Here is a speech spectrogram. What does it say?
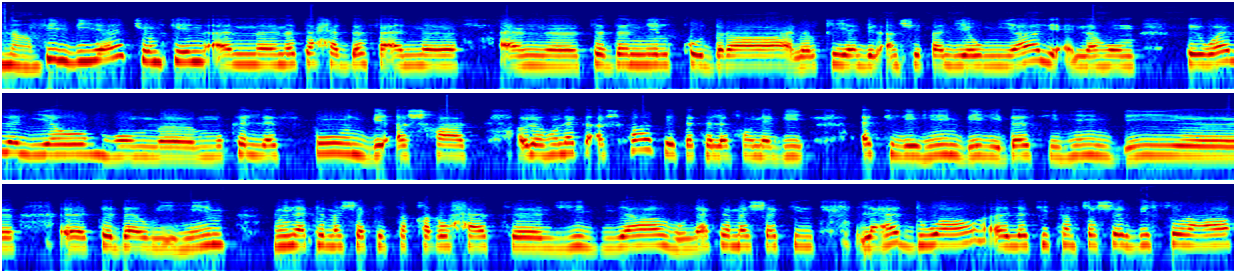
نعم. سلبيات يمكن أن نتحدث عن عن تدني القدرة على القيام بالأنشطة اليومية لأنهم طوال اليوم هم مكلفون بأشخاص أو هناك أشخاص يتكلفون بأكلهم بلباسهم بتداويهم. هناك مشاكل تقرحات الجلديه هناك مشاكل العدوى التي تنتشر بسرعة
